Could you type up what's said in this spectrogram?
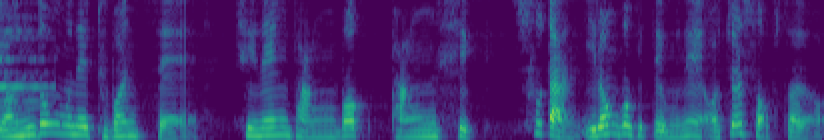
연동문의 두 번째, 진행 방법, 방식, 수단 이런 거기 때문에 어쩔 수 없어요.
